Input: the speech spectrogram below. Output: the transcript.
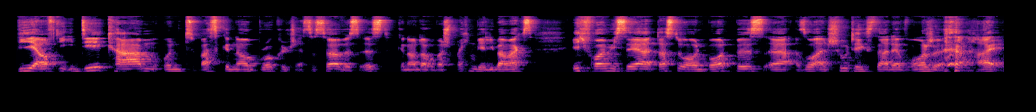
wie er auf die Idee kam und was genau Brokerage as a Service ist. Genau darüber sprechen wir, lieber Max. Ich freue mich sehr, dass du on board bist, äh, so als Shootingstar der Branche. Hi.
